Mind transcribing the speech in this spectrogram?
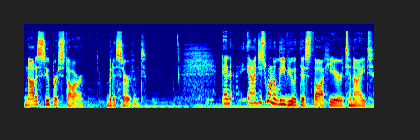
Not a superstar, but a servant. And I just want to leave you with this thought here tonight.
